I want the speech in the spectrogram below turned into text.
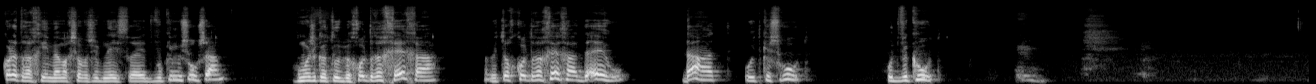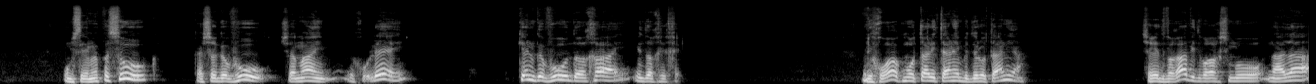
כל הדרכים והמחשבות של בני ישראל דבוקים משורשם. כמו שכתוב בכל דרכיך, ובתוך כל דרכיך דאהו. דעת הוא התקשרות, הוא דבקות. הוא מסיים הפסוק, כאשר גבהו שמיים וכולי, כן גבהו דרכי מדרכיכם. לכאורה כמו טלי תניא בדלו תניא, אשר דבריו יתברך שמו נעלה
